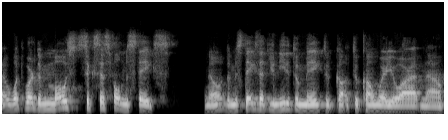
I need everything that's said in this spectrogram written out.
Uh, what were the most successful mistakes? You know, the mistakes that you needed to make to co- to come where you are at now.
